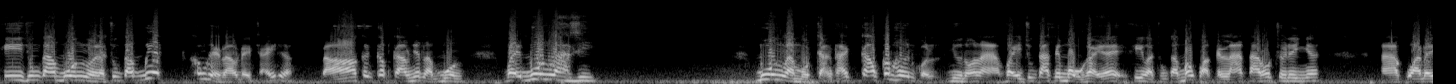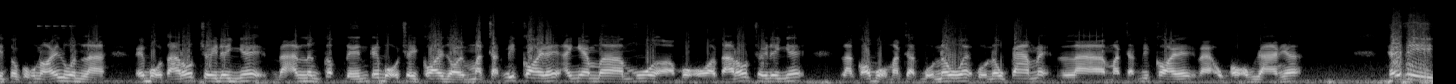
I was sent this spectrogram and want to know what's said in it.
Khi chúng ta buông rồi là chúng ta biết không thể nào để cháy được. Đó cái cấp cao nhất là buông. Vậy buông là gì? Buông là một trạng thái cao cấp hơn của như nó là. Vậy chúng ta cái bộ gậy đấy khi mà chúng ta bốc vào cái lá tarot trading nhé à, qua đây tôi cũng nói luôn là cái bộ tarot trading ấy đã nâng cấp đến cái bộ chơi coin rồi. Mặt trận bitcoin đấy anh em uh, mua ở bộ tarot trading ấy là có bộ mặt trận bộ nâu ấy bộ nâu cam ấy là mặt trận bitcoin ấy là ủng hộ ông già nhá. Thế thì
